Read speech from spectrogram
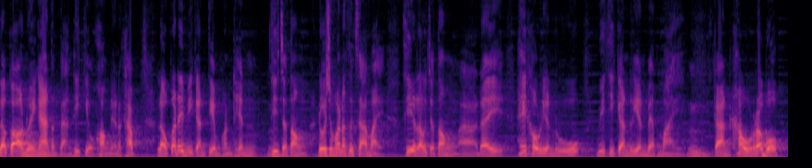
แล้วก็หน่วยงานต่างๆ ที่เกี่ยวข้องเนี่ยนะครับ เราก็ได้มีการเตรียมคอนเทนต์ที่จะต้องโดยเฉพาะนักศึกษาใหม่ ที่เราจะต้องอาได้ให้เขาเรียนรู้วิธีการเรียนแบบใหม่อืมการเข้าระบบอืม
